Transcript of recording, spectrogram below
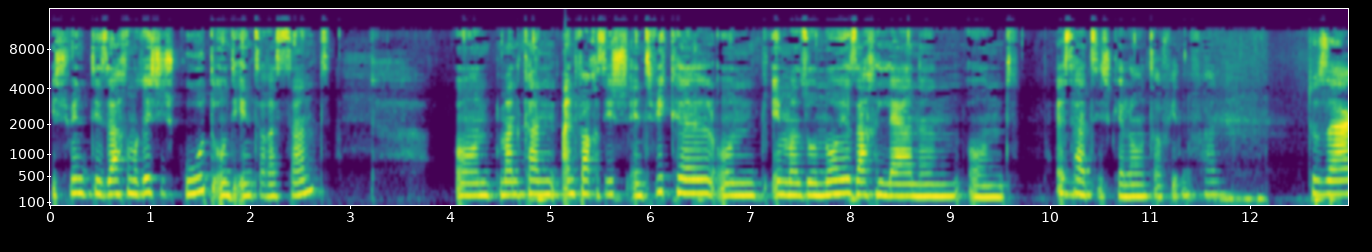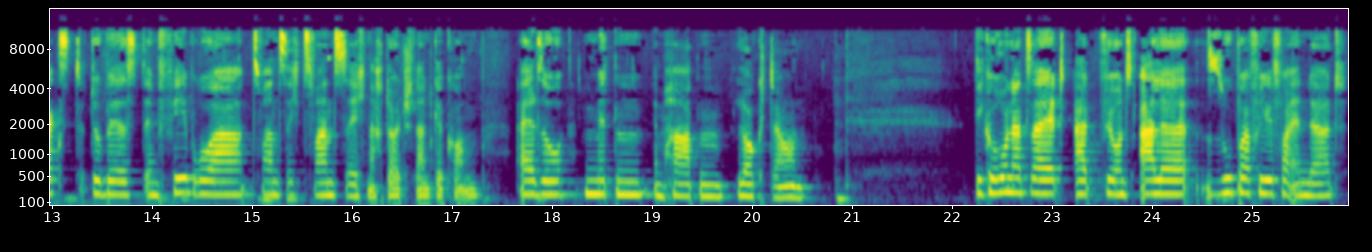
ich finde die Sachen richtig gut und interessant. Und man kann einfach sich entwickeln und immer so neue Sachen lernen. Und es hat sich gelohnt auf jeden Fall. Du sagst, du bist im Februar 2020 nach Deutschland gekommen also mitten im harten Lockdown. Die Corona-Zeit hat für uns alle super viel verändert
